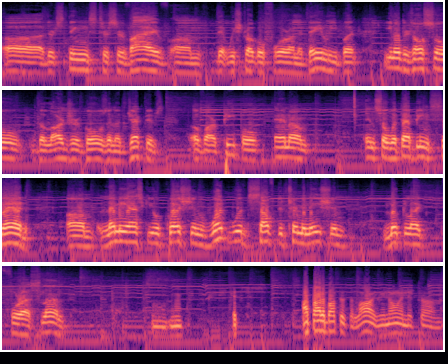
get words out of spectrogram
uh, there's things to survive um, that we struggle for on a daily, but you know, there's also the larger goals and objectives of our people, and um, and so with that being said. Um, let me ask you a question. What would self-determination look like for Aztlan? hmm It's I thought about this a lot, you know, and it's um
